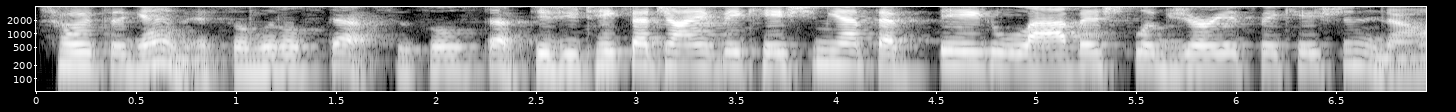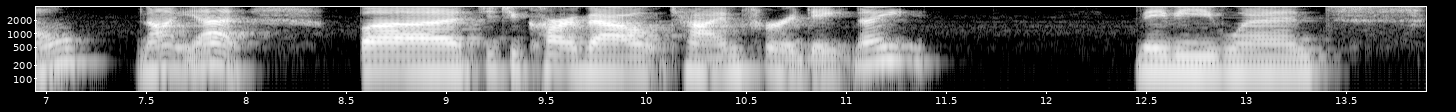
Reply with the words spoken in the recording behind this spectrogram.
So it's again, it's the little steps. It's little step. Did you take that giant vacation yet? That big, lavish, luxurious vacation? No, not yet. But did you carve out time for a date night? Maybe you went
